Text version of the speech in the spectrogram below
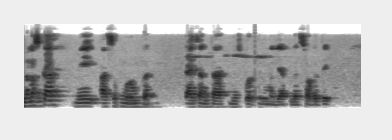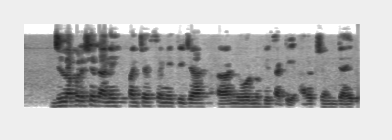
नमस्कार मी अशोक मुरुमकर. काय सांगता न्यूज पोर्टलमध्ये आपलं स्वागत आहे. जिल्हा परिषद आणि पंचायत समितीच्या निवडणुकीसाठी आरक्षण जाहीर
